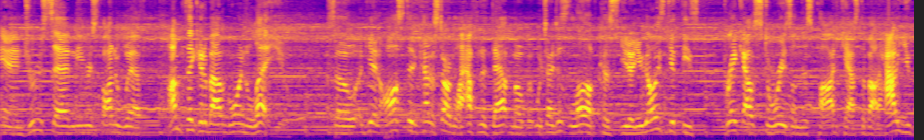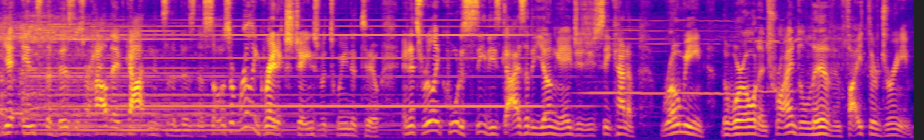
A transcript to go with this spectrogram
And Drew said, and he responded with, I'm thinking about going to let you. So again, Austin kind of started laughing at that moment, which I just love because you know you always get these breakout stories on this podcast about how you get into the business or how they've gotten into the business. So it was a really great exchange between the two, and it's really cool to see these guys at a young age, as you see, kind of roaming the world and trying to live and fight their dream.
